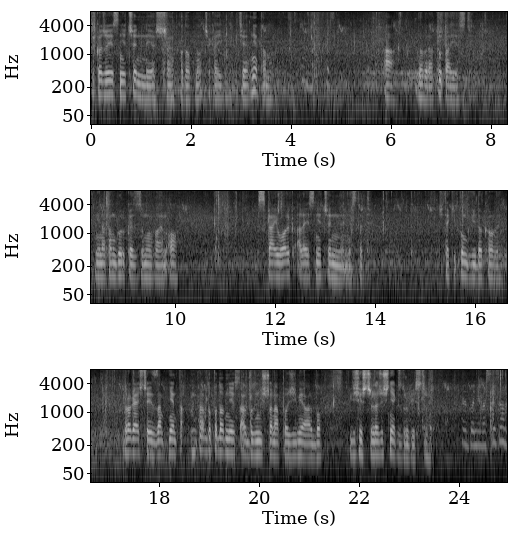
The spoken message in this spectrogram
tylko że jest nieczynny jeszcze podobno. Czekaj, gdzie? Nie tam. A, dobra, tutaj jest. Nie na tą górkę zoomowałem. O. Skywalk, ale jest nieczynny niestety. Czyli taki punkt widokowy. Droga jeszcze jest zamknięta. Prawdopodobnie jest albo zniszczona po zimie, albo gdzieś jeszcze leży śnieg z drugiej strony. Albo nie ma sezonu.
